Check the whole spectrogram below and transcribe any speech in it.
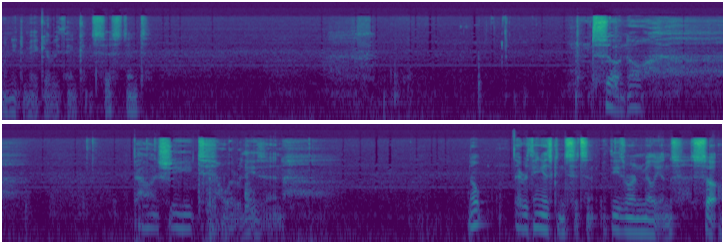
we need to make everything consistent. So no balance sheet, what are these in? Nope everything is consistent. These were in millions. So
